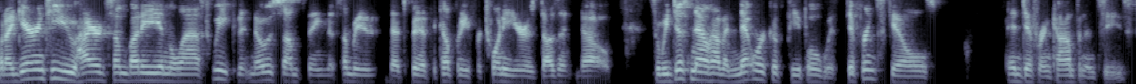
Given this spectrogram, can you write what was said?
But I guarantee you hired somebody in the last week that knows something that somebody that's been at the company for 20 years doesn't know. So we just now have a network of people with different skills and different competencies.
